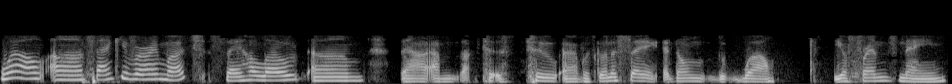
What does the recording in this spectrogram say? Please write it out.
Well, uh, thank you very much. Say hello. Um, now, I'm to, to I was going to say uh, don't well your friend's name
